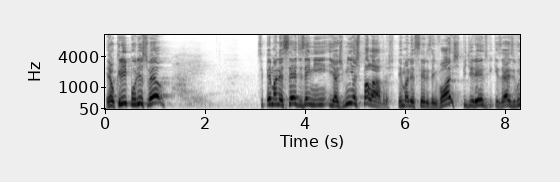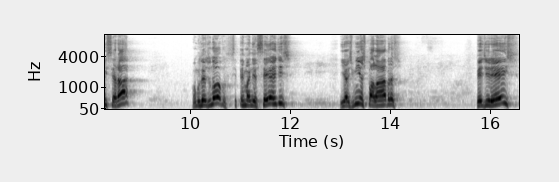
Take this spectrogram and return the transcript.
Eu criei, por isso eu? Se permanecerdes em mim e as minhas palavras permaneceres em vós, pedireis o que quiseres e vos será. Vamos ler de novo? Se permanecerdes e as minhas palavras pedireis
